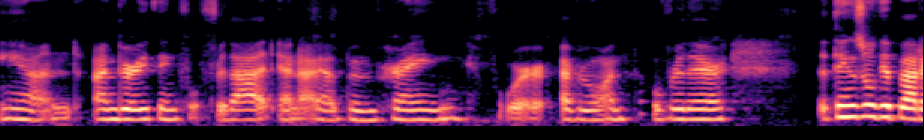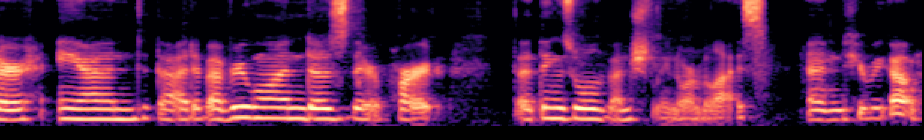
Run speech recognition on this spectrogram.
and I'm very thankful for that. And I have been praying for everyone over there that things will get better and that if everyone does their part, that things will eventually normalize. And here we go.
